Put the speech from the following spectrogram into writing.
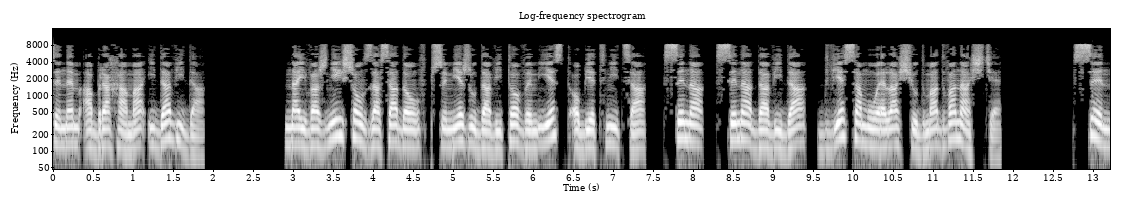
synem Abrahama i Dawida. Najważniejszą zasadą w przymierzu Dawidowym jest obietnica, syna, syna Dawida, 2 Samuela 7:12. Syn,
